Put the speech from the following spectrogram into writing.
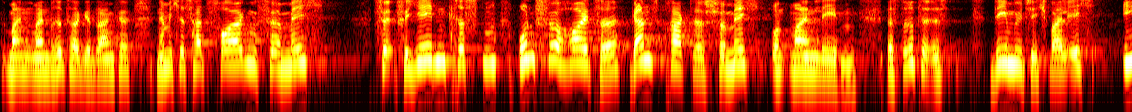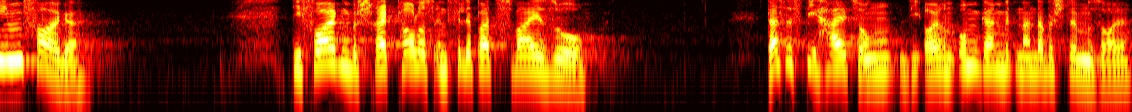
Mein, mein dritter Gedanke, nämlich es hat Folgen für mich, für, für jeden Christen und für heute, ganz praktisch für mich und mein Leben. Das dritte ist demütig, weil ich ihm folge. Die Folgen beschreibt Paulus in Philippa 2 so. Das ist die Haltung, die euren Umgang miteinander bestimmen soll.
